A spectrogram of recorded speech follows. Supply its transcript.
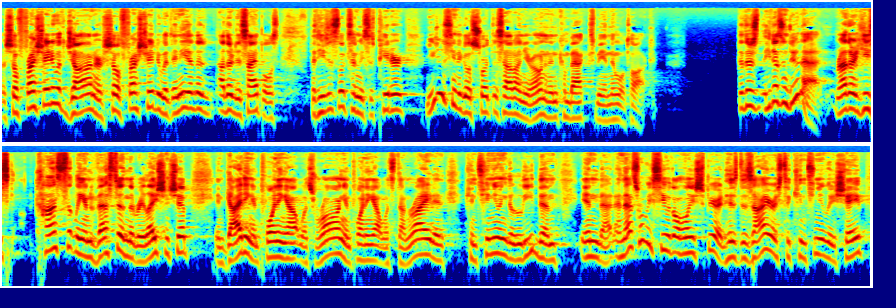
or so frustrated with John or so frustrated with any of the other disciples that he just looks at him and says, Peter, you just need to go sort this out on your own and then come back to me and then we'll talk. That he doesn't do that. Rather, he's constantly invested in the relationship, in guiding and pointing out what's wrong and pointing out what's done right and continuing to lead them in that. And that's what we see with the Holy Spirit. His desire is to continually shape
